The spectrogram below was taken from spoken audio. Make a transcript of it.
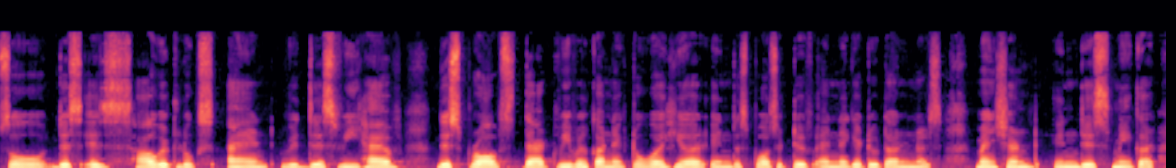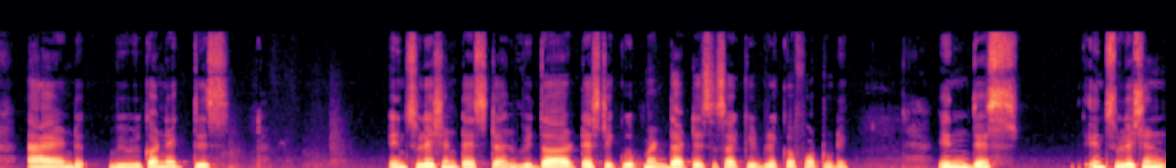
so this is how it looks and with this we have this props that we will connect over here in this positive and negative terminals mentioned in this megger and we will connect this insulation tester with our test equipment that is a circuit breaker for today. In this insulation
